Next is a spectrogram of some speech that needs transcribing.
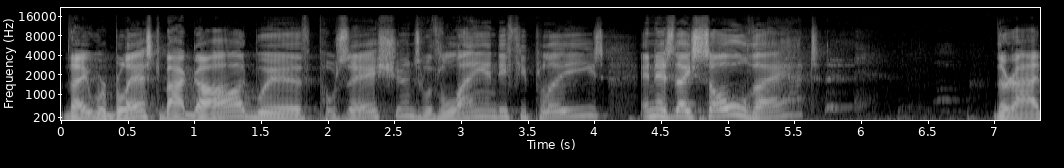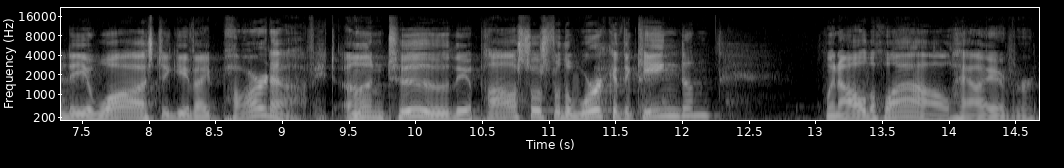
They were blessed by God with possessions, with land, if you please. And as they sold that, their idea was to give a part of it unto the apostles for the work of the kingdom, when all the while, however,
